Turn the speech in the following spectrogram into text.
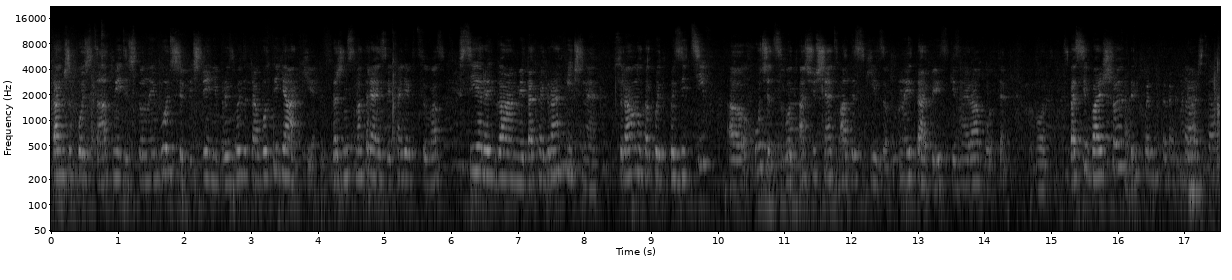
также хочется отметить, что наибольшее впечатление производят работы яркие. Даже несмотря, если коллекция у вас в серой гамме, такая графичная, все равно какой-то позитив э, хочется вот ощущать от эскизов на этапе эскизной работы. Вот. Спасибо большое. Переходим тогда к награждению.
